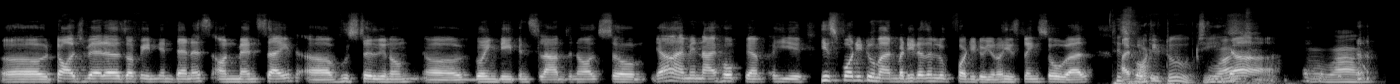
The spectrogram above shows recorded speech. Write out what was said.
uh, torchbearers of Indian tennis on men's side, uh, who's still, you know, uh, going deep in slams and all. So yeah, I mean, I hope yeah, he he's 42 man, but he doesn't look 42. You know, he's playing so well. He's I hope he- 42. Geez. yeah. Oh, wow.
